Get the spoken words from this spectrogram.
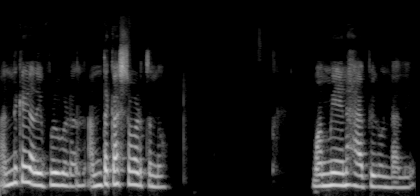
అందుకే కదా ఇప్పుడు కూడా అంత కష్టపడుతున్నాం. మమ్మీ అయినా హ్యాపీగా ఉండాలి.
